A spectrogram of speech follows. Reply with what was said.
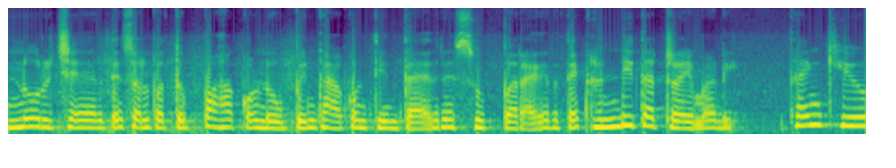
ಇನ್ನೂ ರುಚಿಯಾಗಿರುತ್ತೆ. ಸ್ವಲ್ಪ ತುಪ್ಪ ಹಾಕ್ಕೊಂಡು ಉಪ್ಪಿನಕಾಯಿ ಹಾಕ್ಕೊಂಡು ತಿಂತಾ ಇದ್ರೆ ಸೂಪರ್ ಆಗಿರುತ್ತೆ ಖಂಡಿತ ಟ್ರೈ ಮಾಡಿ. ಥ್ಯಾಂಕ್ ಯು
